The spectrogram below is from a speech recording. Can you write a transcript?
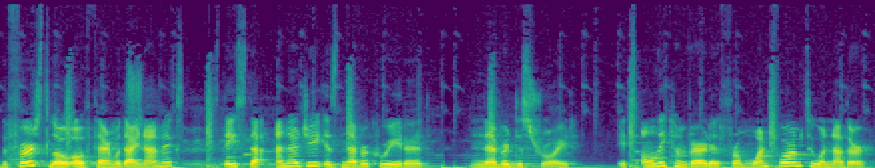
The first law of thermodynamics states that energy is never created, never destroyed. It's only converted from one form to another.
